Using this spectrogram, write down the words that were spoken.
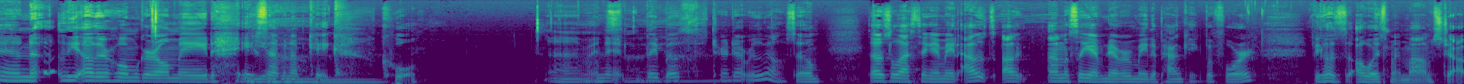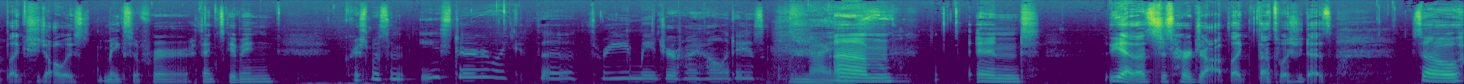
And the other homegirl made a seven up cake. Cool um, and it, they both turned out really well. So that was the last thing i made. I was I, honestly i've never made a pound cake before because it's always my mom's job. Like she always makes it for thanksgiving christmas and easter like the three major high holidays. Nice. um, and yeah, that's just her job. Like that's what she does. So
